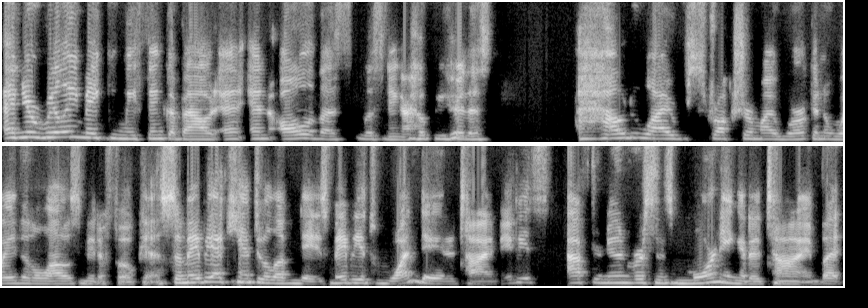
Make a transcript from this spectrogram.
and you're really making me think about and, and all of us listening i hope you hear this how do i structure my work in a way that allows me to focus? So maybe i can't do 11 days. Maybe it's one day at a time. Maybe it's afternoon versus morning at a time. But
